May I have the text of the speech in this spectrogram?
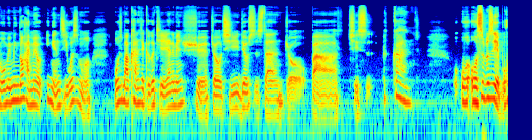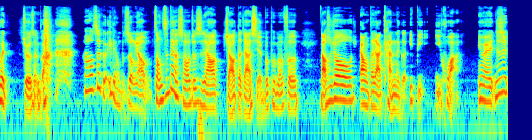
我明明都还没有一年级，为什么？我为什么要看那些哥哥姐姐在那边学九七六十三九八七十？干，我我是不是也不会九九乘法？然后这个一点都不重要。总之那个时候就是要教大家写 ㄅ ㄆ 分，老师就让大家看那个一笔一画，因为就是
